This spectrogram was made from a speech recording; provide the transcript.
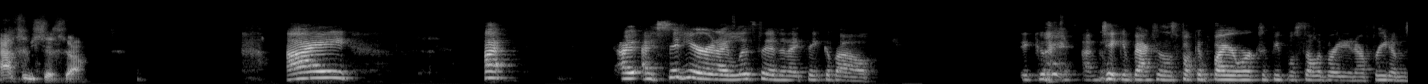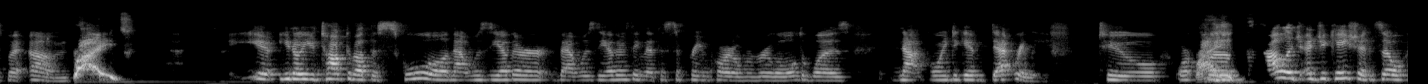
Absolute shit show. I, I, I, I sit here and I listen and I think about it, I'm taken back to those fucking fireworks of people celebrating our freedoms, but um, right. You, you know, you talked about the school, and that was the other that was the other thing that the Supreme Court overruled was not going to give debt relief to or, right. college education. So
